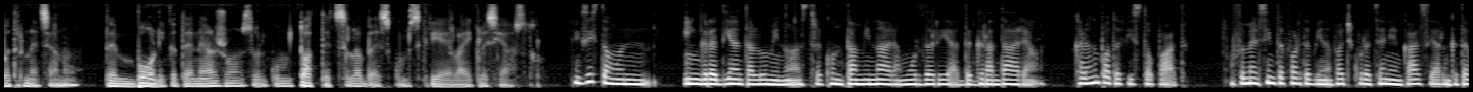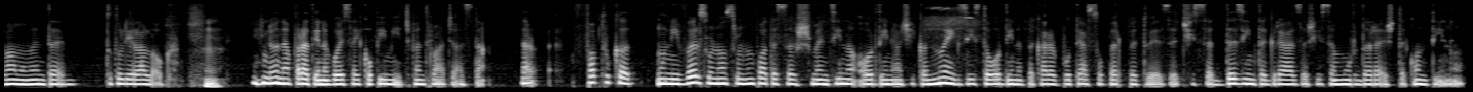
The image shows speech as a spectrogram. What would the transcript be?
bătrânețea, nu? Câte boli, câte neajunsuri, cum toate îți slăbesc, cum scrie la Eclesiastul. Există un ingredient al lumii noastre, contaminarea, murdăria, degradarea, care nu poate fi stopat. O femeie îl simte foarte bine, face curățenie în casă, iar în câteva momente totul e la loc. Hm. Nu neapărat e nevoie să ai copii mici pentru aceasta. Dar faptul că universul nostru nu poate să-și mențină ordinea și că nu există ordine pe care ar putea să o perpetueze, ci se dezintegrează și se murdărește continuu,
